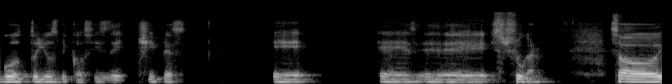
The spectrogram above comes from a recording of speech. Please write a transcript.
good to use because it's the cheapest uh, uh, sugar. So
